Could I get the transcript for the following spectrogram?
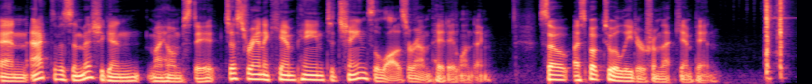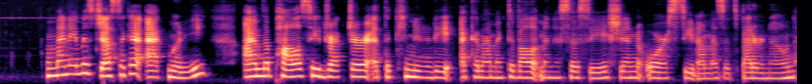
An activist in Michigan, my home state, just ran a campaign to change the laws around payday lending. So I spoke to a leader from that campaign. My name is Jessica AcMoody. I'm the policy director at the Community Economic Development Association, or CEDAM as it's better known.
